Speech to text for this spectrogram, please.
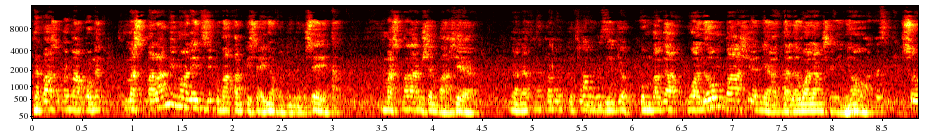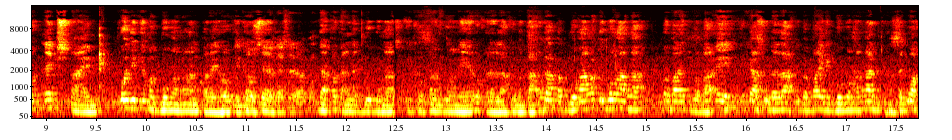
Napasok yung mga comment, mas marami mga netizen kumakampi sa inyo kung tutusin. Mas marami siyang basher. Na, na, napanood ko sa video. Kumbaga, walong basher niya, dalawa lang sa inyo. So next time, pwede kayo magbungangaan pareho. Ikaw, sir, dapat ang nagbubunga, ikaw parang bungangero, kalalaki ng tao. Dapat bunganga at bunganga, babae at babae. Eh, kaso lalaki, babae, nagbubungangan. Ang sagwa.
